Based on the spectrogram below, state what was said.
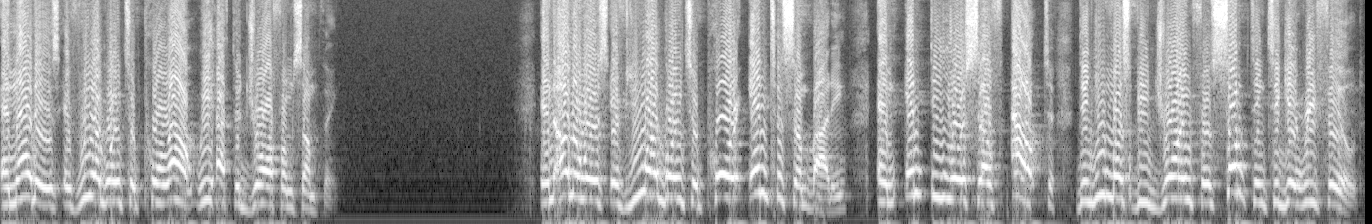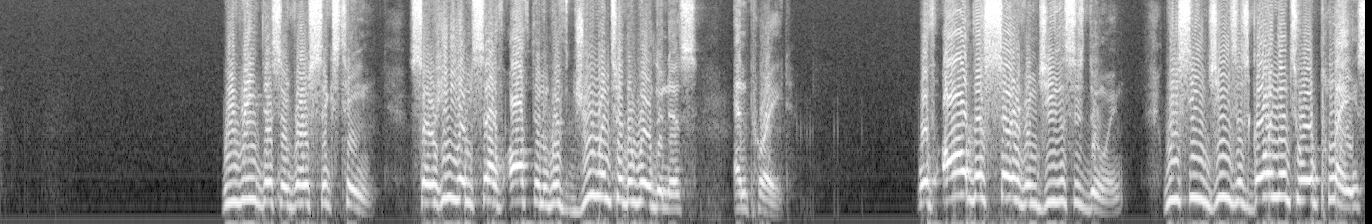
And that is, if we are going to pour out, we have to draw from something. In other words, if you are going to pour into somebody and empty yourself out, then you must be drawing for something to get refilled. We read this in verse 16. So he himself often withdrew into the wilderness and prayed. With all this serving Jesus is doing, we see Jesus going into a place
